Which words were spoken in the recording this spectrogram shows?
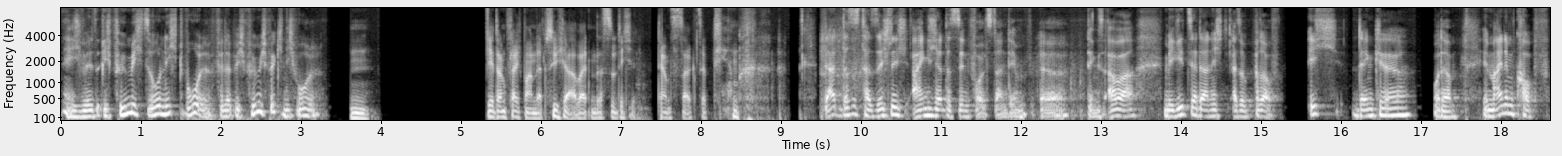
Ich, will- ich fühle mich so nicht wohl, Philipp. Ich fühle mich wirklich nicht wohl. Hm. Ja, dann vielleicht mal an der Psyche arbeiten, dass du dich lernst zu akzeptieren. Ja, das ist tatsächlich eigentlich ja das Sinnvollste an dem äh, Dings. Aber mir geht's ja da nicht, also pass auf, ich denke, oder in meinem Kopf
